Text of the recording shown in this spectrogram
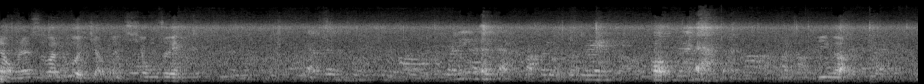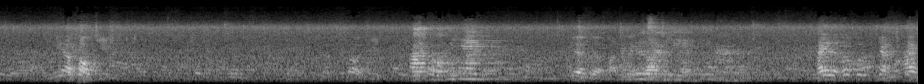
在我们来示范如何矫正胸椎。第一个，一定要报警，报警。好，我们。要把这个拉起来，开的时候不能这样开，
